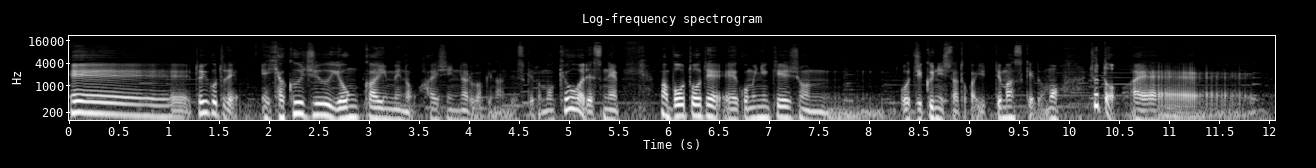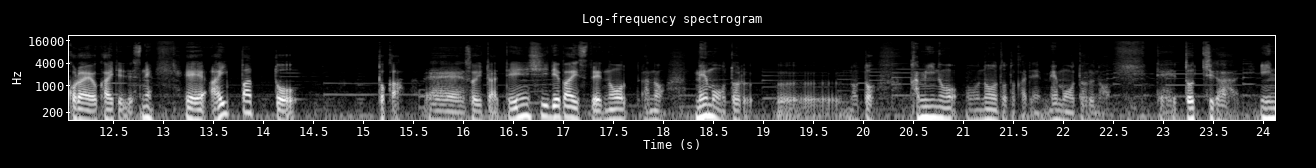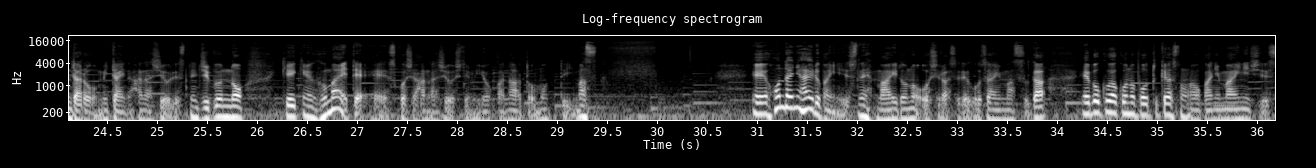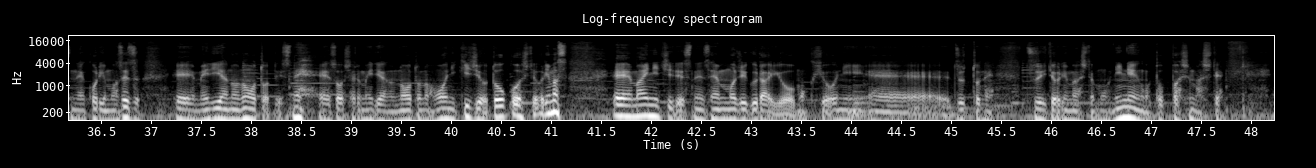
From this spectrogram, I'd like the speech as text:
えー、ということで、114回目の配信になるわけなんですけども、今日はですね、まあ、冒頭で、えー、コミュニケーションを軸にしたとか言ってますけども、ちょっと、えー、毛色を変えてですね、えー、iPad とか、えー、そういった電子デバイスでのあのメモを取るのと紙のノートとかでメモを取るのでどっちがいいんだろうみたいな話をですね自分の経験を踏まえて、えー、少し話をしてみようかなと思っています。えー、本題に入る前にですね、毎度のお知らせでございますが、えー、僕はこのポッドキャストの他に毎日ですね、懲りもせず、えー、メディアのノートですね、えソーシャルメディアのノートの方に記事を投稿しております。え毎日ですね、1000文字ぐらいを目標に、えずっとね、続いておりまして、もう2年を突破しまして、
